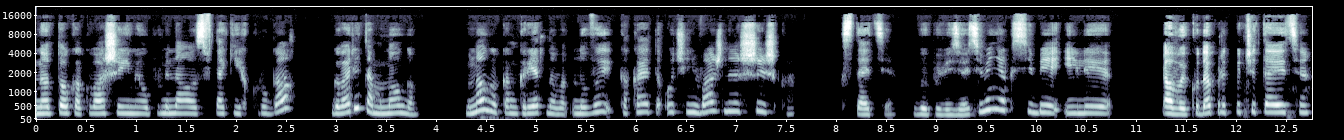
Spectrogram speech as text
Но то, как ваше имя упоминалось в таких кругах, говорит о многом. Много конкретного, но вы какая-то очень важная шишка. Кстати, вы повезете меня к себе или...» А вы куда предпочитаете?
